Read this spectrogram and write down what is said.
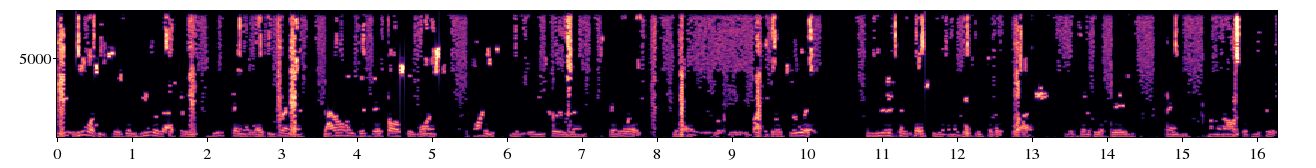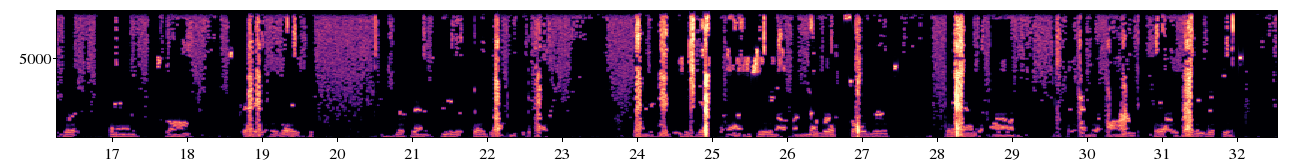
he, he wasn't sleeping. He was actually he was staying awake and praying. Not only did they fall asleep once, twice, he encouraged them, stay awake. You know, we're about to go through it. He knew the temptation and the weakness of his flesh was going to be a big thing coming on, so he said, look, stand strong stay awake. Just then, Jesus shows up into the house. And he is with, uh, including a, a number of soldiers, and, um, and they're armed. They are ready. This is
